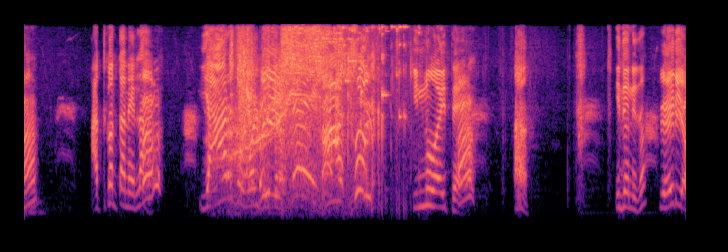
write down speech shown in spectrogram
ಹಾ? ಹತ್ಕೊಂತಾನೆ ಇಲ್ಲ? ಯಾರ್ದು ಇನ್ನೂ ಐತೆ. ಇದೇನಿದು? ರೇಡಿಯೋ.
